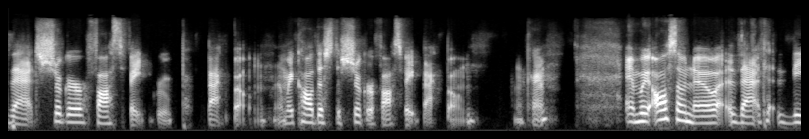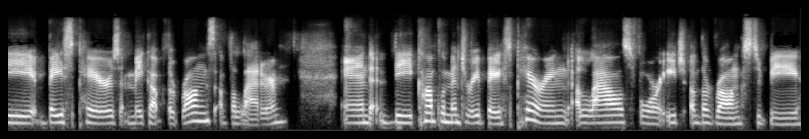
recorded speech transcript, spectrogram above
that sugar phosphate group backbone. And we call this the sugar phosphate backbone. Okay. And we also know that the base pairs make up the rungs of the ladder, and the complementary base pairing allows for each of the rungs to be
